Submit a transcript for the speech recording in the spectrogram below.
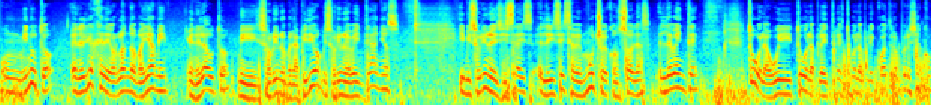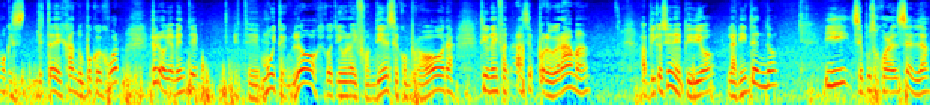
un minuto en el viaje de Orlando a Miami, en el auto. Mi sobrino me la pidió, mi sobrino de 20 años. Y mi sobrino de 16, el de 16 sabe mucho de consolas. El de 20 tuvo la Wii, tuvo la Play 3, tuvo la Play 4, pero ya es como que le está dejando un poco de jugar. Pero obviamente este, muy tecnológico, tiene un iPhone 10, se compró ahora, tiene un iPhone, hace programa, aplicaciones, me pidió la Nintendo y se puso a jugar al Zelda.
